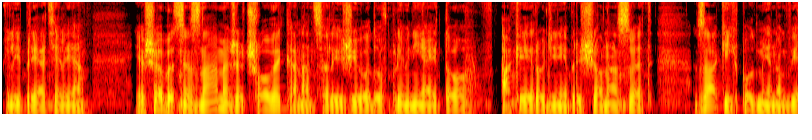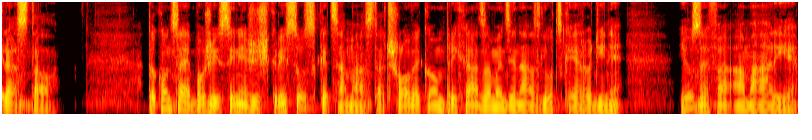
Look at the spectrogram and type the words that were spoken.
Milí priatelia, je všeobecne známe, že človeka na celý život ovplyvní aj to, v akej rodine prišiel na svet, za akých podmienok vyrastal. Dokonca aj Boží syn Ježiš Kristus, keď sa má stať človekom, prichádza medzi nás v ľudskej rodine, Jozefa a Márie.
